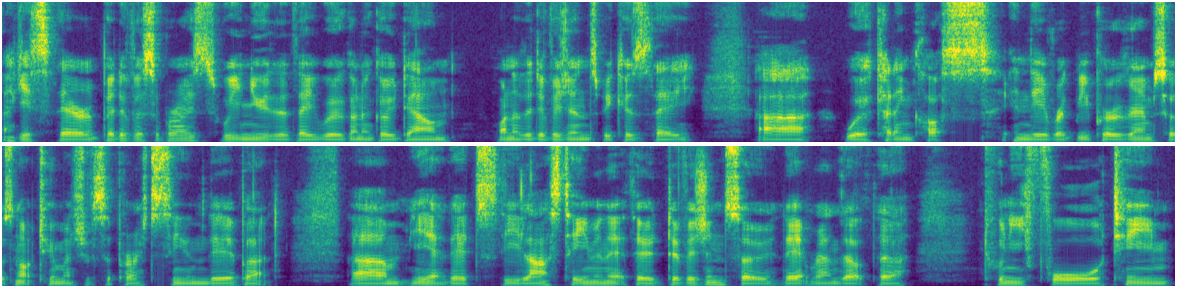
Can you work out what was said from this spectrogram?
I guess they're a bit of a surprise. We knew that they were going to go down one of the divisions because they uh, were cutting costs in their rugby program, so it's not too much of a surprise to see them there. But um, yeah, that's the last team in that third division. So that rounds out the 24 team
